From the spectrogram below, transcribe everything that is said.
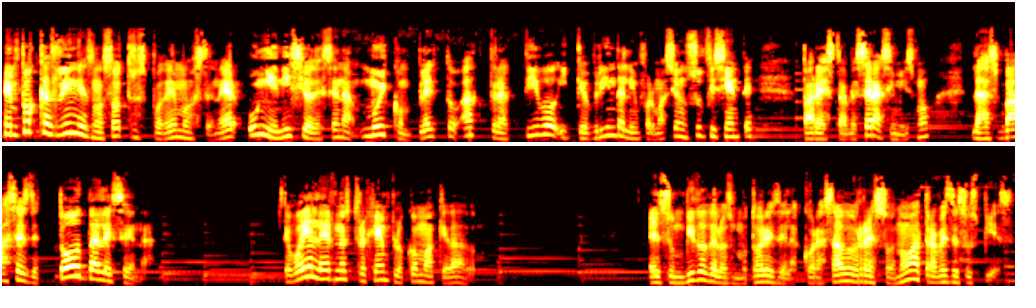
en pocas líneas nosotros podemos tener un inicio de escena muy completo, atractivo y que brinda la información suficiente para establecer asimismo las bases de toda la escena. Te voy a leer nuestro ejemplo cómo ha quedado. El zumbido de los motores del acorazado resonó a través de sus pies.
